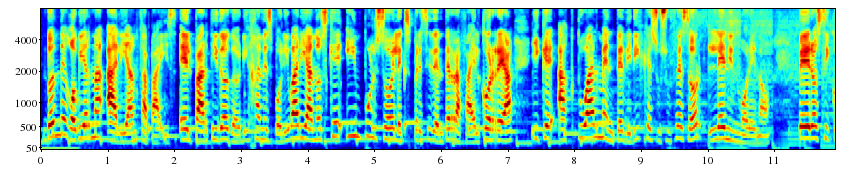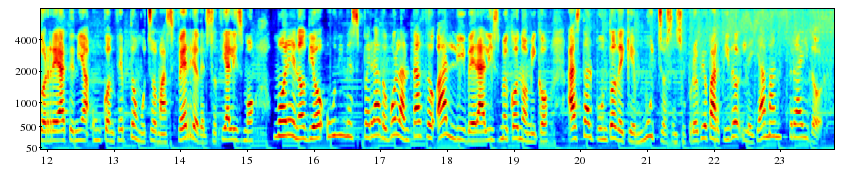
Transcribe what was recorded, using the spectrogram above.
donde gobierna Alianza País, el partido de orígenes bolivarianos que impulsó el expresidente Rafael Correa y que actualmente dirige su sucesor Lenin Moreno. Pero si Correa tenía un concepto mucho más férreo del socialismo, Moreno dio un inesperado volantazo al liberalismo económico hasta el punto de que muchos en su propio partido le llaman traidor.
